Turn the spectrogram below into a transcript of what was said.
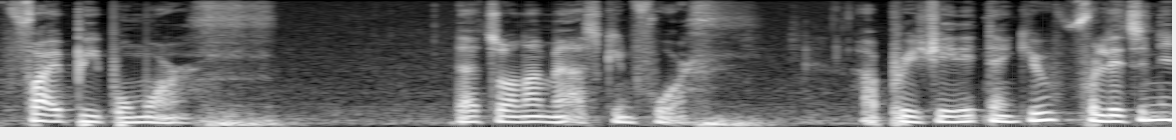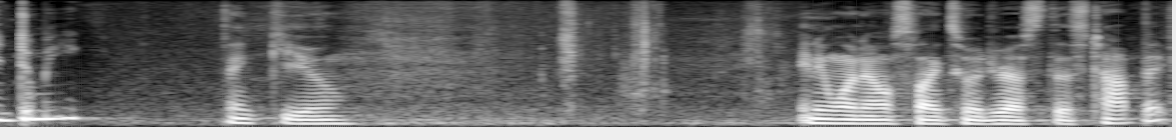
five people more. That's all I'm asking for. I appreciate it. Thank you for listening to me. Thank you. Anyone else like to address this topic?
